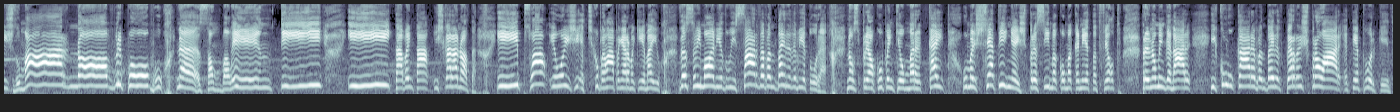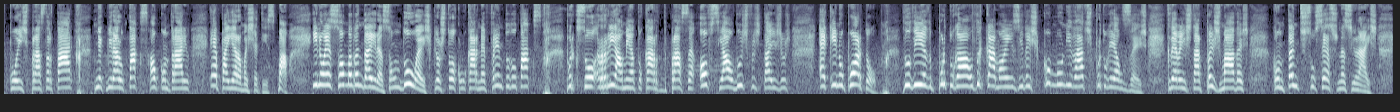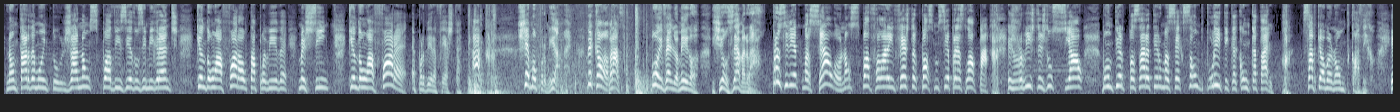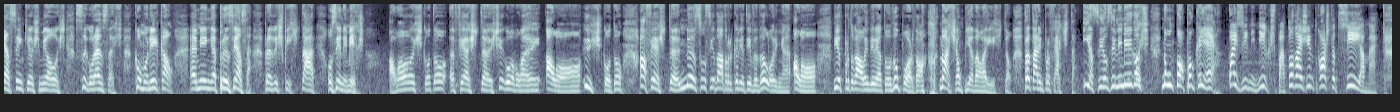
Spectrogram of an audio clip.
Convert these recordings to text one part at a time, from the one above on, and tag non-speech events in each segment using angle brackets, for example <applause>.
Capitães do mar, nobre povo, nação valente. E tá bem, tá. E chegar à nota. E pessoal, eu hoje, <laughs> desculpem lá, apanharam-me aqui a meio da cerimónia do içar da bandeira da viatura. Não se preocupem que eu marquei umas setinhas para cima com uma caneta de feltro para não me enganar e colocar a bandeira de pernas para o ar. Até porque depois, para acertar, tinha que virar o táxi ao contrário. É pá, era uma chatice. Bom, e não é só uma bandeira, são duas que eu estou a colocar na frente do táxi, porque sou realmente o carro de praça oficial dos festejos aqui no Porto. Do Dia de Portugal, de Camões e das comunidades portuguesas, que devem estar pasmadas com tantos sucessos nacionais. Não tarda muito, já não se pode dizer dos imigrantes que andam lá fora a lutar pela vida, mas sim que andam lá fora a perder a festa. Ah! Chamou por mim, homem. Dê cá um abraço. Bom e velho amigo, José Manuel. Presidente Marcelo, não se pode falar em festa que posso-me ser, parece logo, pá. As revistas do Social vão ter de passar a ter uma secção de política com o Catano. Sabe que é o meu nome de código. É assim que os meus seguranças comunicam a minha presença para despistar os inimigos. Alô, escutam, a festa chegou a Belém. Alô, escutam, a festa na Sociedade Recreativa da Lourinha. Alô, Dia de Portugal em direto do Porto. <laughs> Não acham piadão a isto? Tratarem por festa. E assim os inimigos não topam quem é. Quais inimigos, pá? Toda a gente gosta de si, ama.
